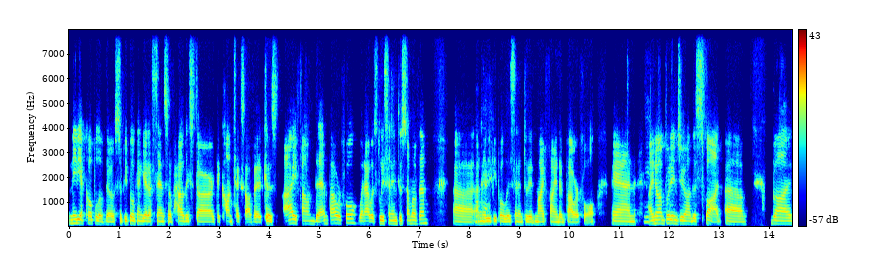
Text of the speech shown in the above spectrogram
maybe a couple of those so people can get a sense of how they start the context of it because i found them powerful when i was listening to some of them uh, okay. and maybe people listening to it might find them powerful and yeah. i know i'm putting you on the spot uh, but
